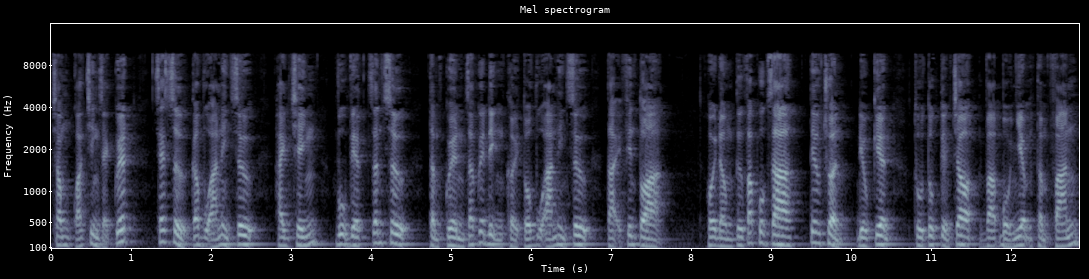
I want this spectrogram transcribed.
trong quá trình giải quyết, xét xử các vụ án hình sự, hành chính, vụ việc dân sự, thẩm quyền ra quyết định khởi tố vụ án hình sự tại phiên tòa. Hội đồng Tư pháp Quốc gia tiêu chuẩn, điều kiện, thủ tục tuyển chọn và bổ nhiệm thẩm phán,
